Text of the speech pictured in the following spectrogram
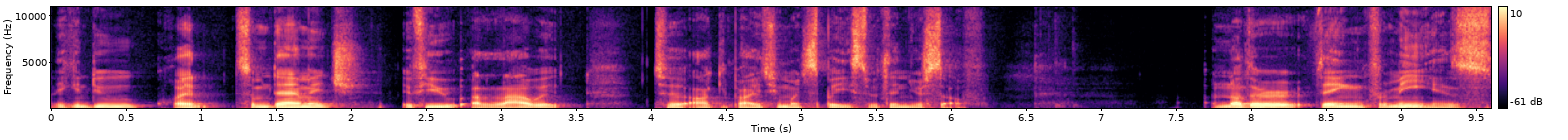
and it can do quite some damage if you allow it to occupy too much space within yourself. Another thing for me is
